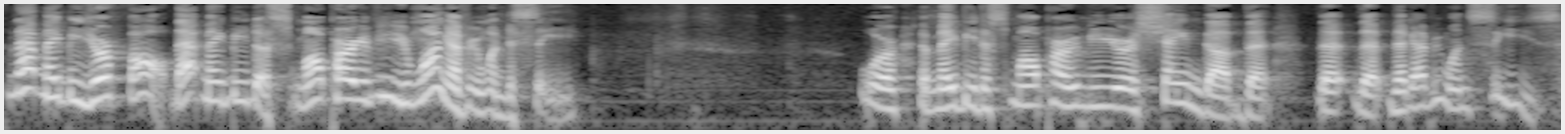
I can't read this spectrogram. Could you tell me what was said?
And that may be your fault. That may be the small part of you you want everyone to see. Or it may be the small part of you you're ashamed of that, that, that, that everyone sees.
